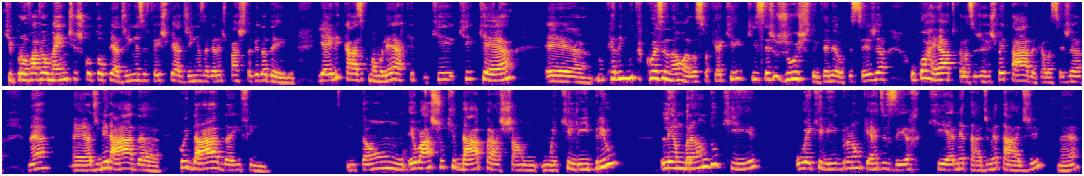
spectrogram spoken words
que provavelmente escutou piadinhas e fez piadinhas a grande parte da vida dele. E aí ele casa com uma mulher que, que, que quer. É, não quer nem muita coisa, não, ela só quer que, que seja justo, entendeu? Que seja o correto, que ela seja respeitada, que ela seja né, é, admirada, cuidada, enfim. Então, eu acho que dá para achar um, um equilíbrio, lembrando que o equilíbrio não quer dizer que é metade-metade, né?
